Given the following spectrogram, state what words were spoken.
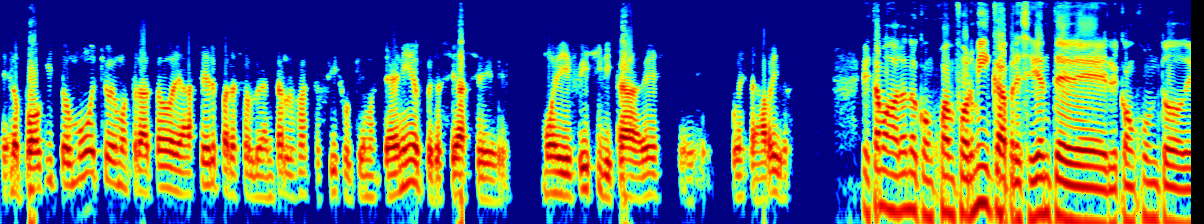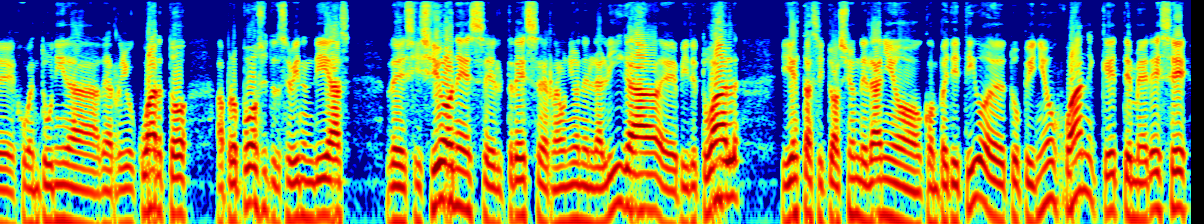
en lo poquito mucho hemos tratado de hacer para solventar los gastos fijos que hemos tenido, pero se hace muy difícil y cada vez eh, cuesta arriba. Estamos hablando con Juan Formica, presidente del conjunto de Juventud Unida de Río Cuarto. A propósito, se vienen días de decisiones, el 13 reunión en la liga eh, virtual y esta situación del año competitivo. De tu opinión, Juan, ¿qué te merece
